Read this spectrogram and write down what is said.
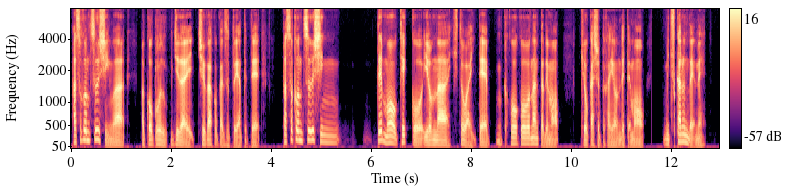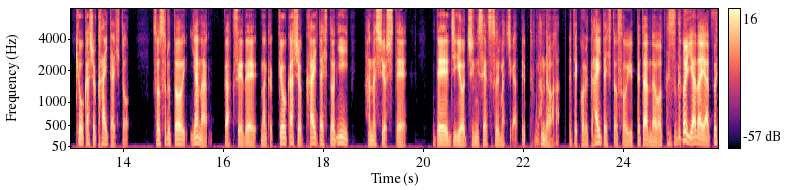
パソコン通信は、まあ、高校時代、中学校からずっとやってて、パソコン通信でも結構いろんな人はいて、高校なんかでも教科書とか読んでても見つかるんだよね。教科書書いた人。そうすると嫌な学生で、なんか教科書書いた人に話をして、で、授業中に先生それ間違ってるなんだわ。で、これ書いた人そう言ってたんだわ。すごい嫌なやつみ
